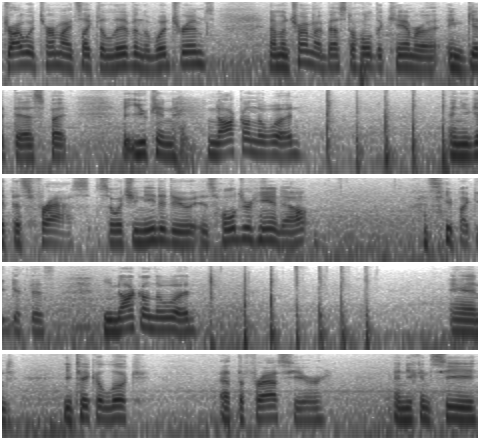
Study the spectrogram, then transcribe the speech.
drywood termites like to live in the wood trims. I'm gonna try my best to hold the camera and get this, but you can knock on the wood and you get this frass. So what you need to do is hold your hand out. Let's see if I can get this. You knock on the wood and you take a look at the frass here and you can see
